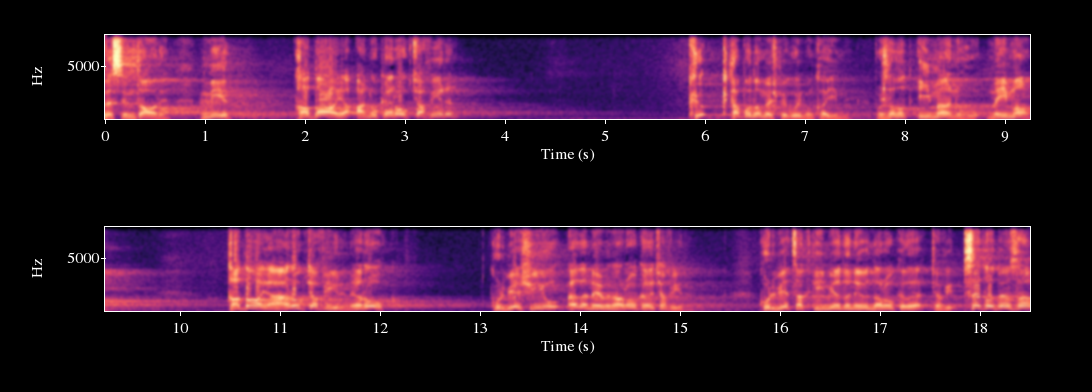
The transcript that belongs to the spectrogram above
besimtarin. Mirë, kadaja, a nuk e rrokë qafirin? Kjo, këta po do me shpjegu Ibn Kajimi. Për këta thot imanuhu, me iman. Kadaja, e rrok qafirin, e rrok. Kur bje shiu, edhe neve na rrok edhe qafirin. Kur bje caktimi, edhe neve na rrok edhe qafirin. Pse thot pejgamberi a.s.,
